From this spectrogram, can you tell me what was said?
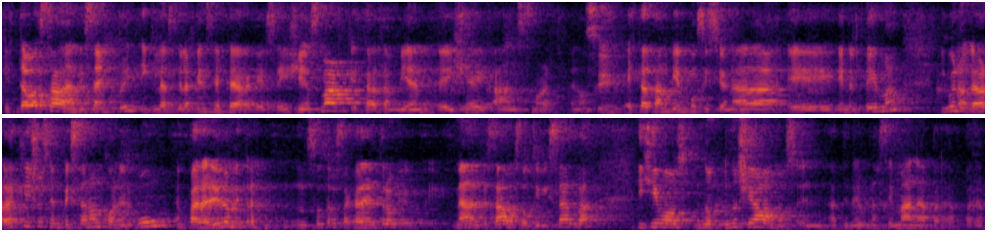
que está basada en Design Sprint y que la hace la agencia esta que es AJ Smart, que está también AJ and Smart, ¿no? está también posicionada eh, en el tema. Y bueno, la verdad es que ellos empezaron con el boom en paralelo mientras nosotros acá adentro, que eh, nada, empezábamos a utilizarla. Dijimos, no, no llegábamos a tener una semana para, para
